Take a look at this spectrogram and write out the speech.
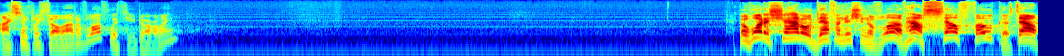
I simply fell out of love with you, darling. But what a shallow definition of love. How self focused, how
